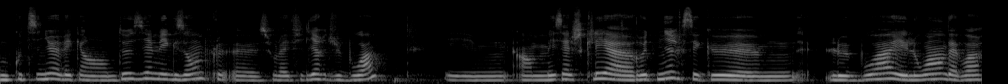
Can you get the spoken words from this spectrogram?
On continue avec un deuxième exemple euh, sur la filière du bois. Et euh, un message clé à retenir, c'est que euh, le bois est loin d'avoir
